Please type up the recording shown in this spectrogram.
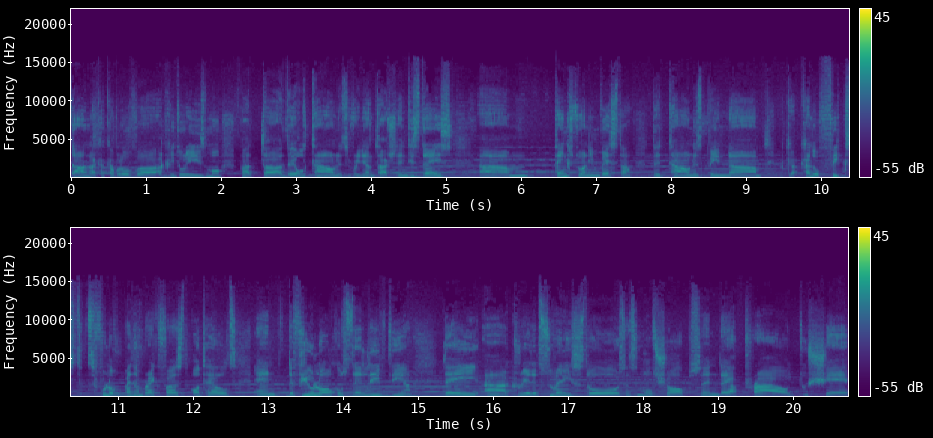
done, like a couple of uh, agriturismo, but uh, the whole town is really untouched. And these days, um, thanks to an investor, the town has been um, kind of fixed. It's full of bed and breakfast, hotels, and the few locals that lived here, they uh, created souvenir stores and small shops, and they are proud to share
